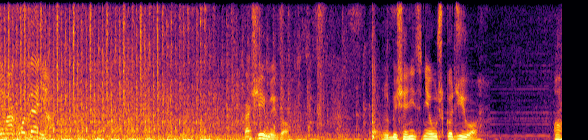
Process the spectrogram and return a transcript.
Nie ma chłodzenia. Gasimy go. Żeby się nic nie uszkodziło. O.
